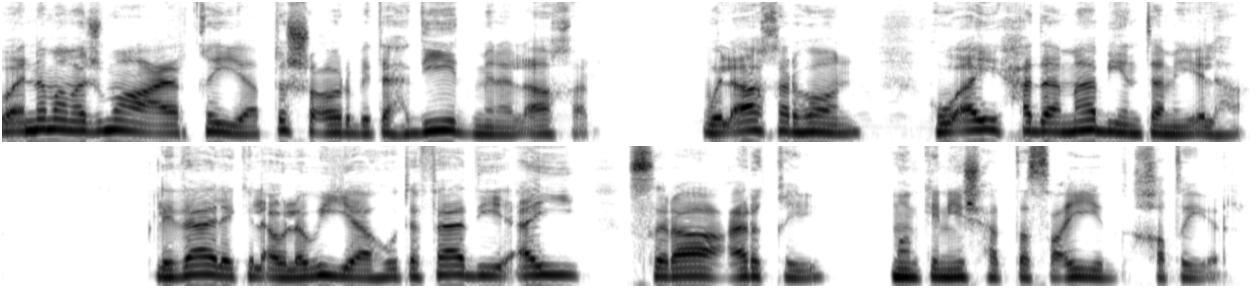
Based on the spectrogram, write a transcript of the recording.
وإنما مجموعة عرقية بتشعر بتهديد من الآخر. والآخر هون هو أي حدا ما بينتمي إلها. لذلك الأولوية هو تفادي أي صراع عرقي ممكن يشهد تصعيد خطير.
